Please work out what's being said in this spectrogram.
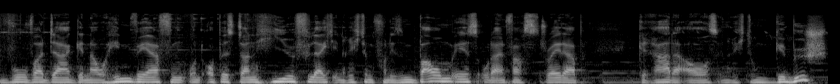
wo wir da genau hinwerfen und ob es dann hier vielleicht in Richtung von diesem Baum ist oder einfach straight up geradeaus in Richtung Gebüsch.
